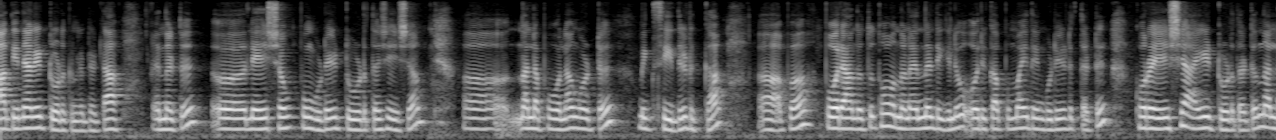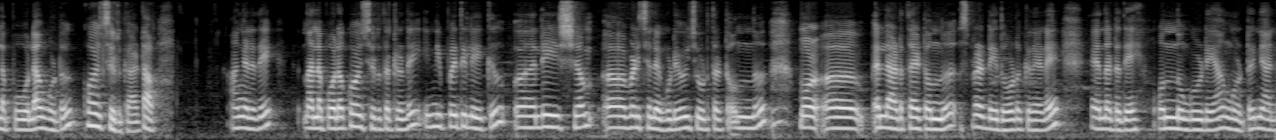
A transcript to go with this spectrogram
ആദ്യം ഞാൻ ഇട്ട് കൊടുക്കുന്നുണ്ട് കേട്ടോ എന്നിട്ട് ലേശം ഉപ്പും കൂടി ഇട്ട് കൊടുത്ത ശേഷം നല്ലപോലെ അങ്ങോട്ട് മിക്സ് ചെയ്തെടുക്കുക അപ്പോൾ പോരാന്നത്ത് തോന്നണമെന്നുണ്ടെങ്കിൽ ഒരു കപ്പ് മൈദയും കൂടി എടുത്തിട്ട് കുറേശ്ശെ ആയി ഇട്ട് കൊടുത്തിട്ട് നല്ലപോലെ അങ്ങോട്ട് കുഴച്ചെടുക്കുക കേട്ടോ. അങ്ങനെ നല്ലപോലെ കുഴച്ചെടുത്തിട്ടുണ്ട്. ഇനിയിപ്പോൾ ഇതിലേക്ക് ലേശം വെളിച്ചെണ്ണ കൂടി ഒഴിച്ചു കൊടുത്തിട്ട് ഒന്ന് എല്ലായിടത്തായിട്ടൊന്ന് സ്പ്രെഡ് ചെയ്ത് കൊടുക്കണേ എന്നിട്ട് ദേ ഒന്നും കൂടി അങ്ങോട്ട് ഞാൻ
